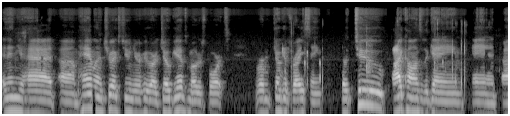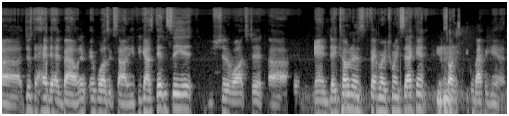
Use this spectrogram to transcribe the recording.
And then you had um, Hamlin and Truex Jr., who are Joe Gibbs Motorsports, Joe Gibbs Racing. So two icons of the game and uh, just a head-to-head battle. It, it, was exciting. If you guys didn't see it, you should have watched it. Uh, and Daytona's February 22nd, starting to back again.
